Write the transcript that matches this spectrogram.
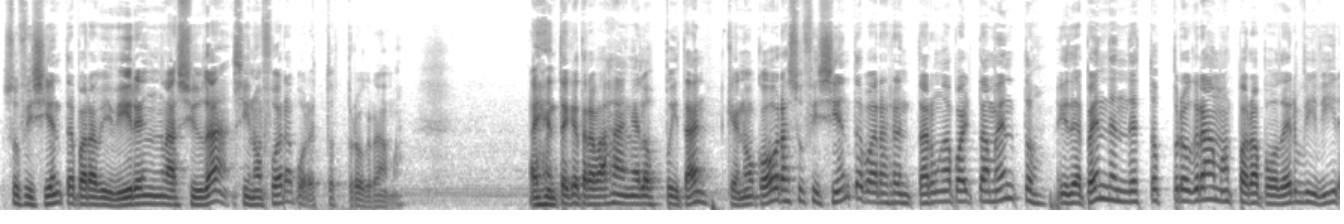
suficiente para vivir en la ciudad si no fuera por estos programas. Hay gente que trabaja en el hospital que no cobra suficiente para rentar un apartamento y dependen de estos programas para poder vivir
